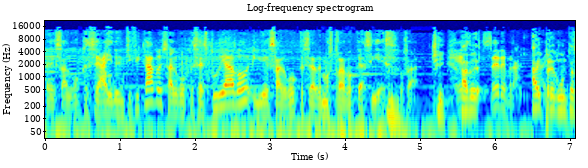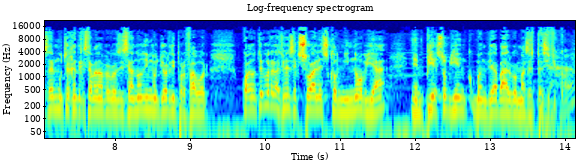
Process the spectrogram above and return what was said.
Es algo que se ha identificado, es algo que se ha estudiado y es algo que se ha demostrado que así es. O sea, Mm. Sí. es A ver, cerebral. Hay Ahí- preguntas, hay mucha gente que está mandando preguntas. Dice Anónimo Jordi, por favor. Cuando tengo relaciones sexuales con mi novia, empiezo bien. Bueno, ya va algo más específico. Ajá.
